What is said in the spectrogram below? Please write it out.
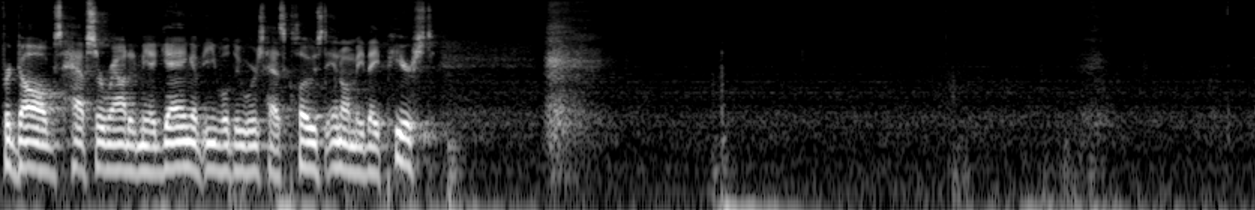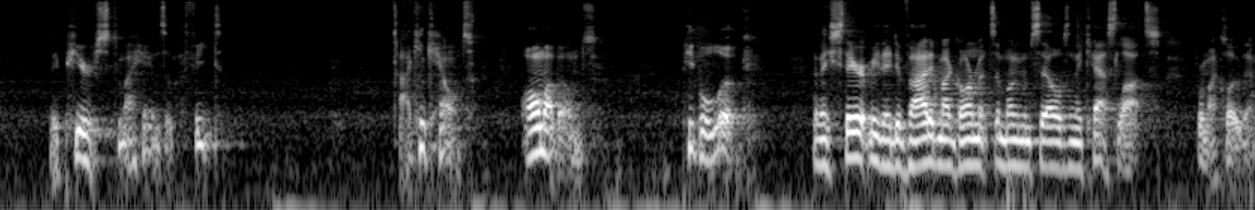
For dogs have surrounded me. A gang of evildoers has closed in on me. They pierced. They pierced my hands and my feet. I can count all my bones. People look, and they stare at me. They divided my garments among themselves, and they cast lots for my clothing.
